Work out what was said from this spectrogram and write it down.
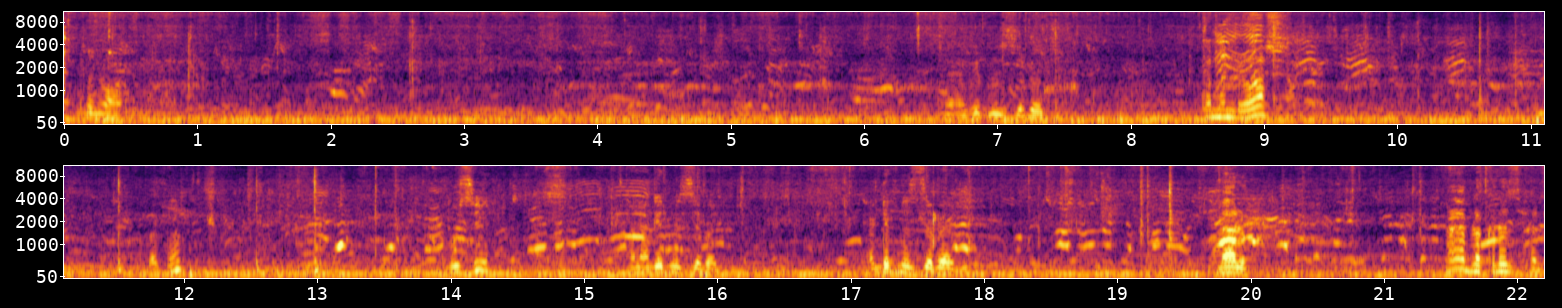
استنوا عارف. أنا عجبني الزبادي. Ross. بس بصي أنا عجبني الزبادي. عجبني الزبادي. ماله جاب لك رز حلو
